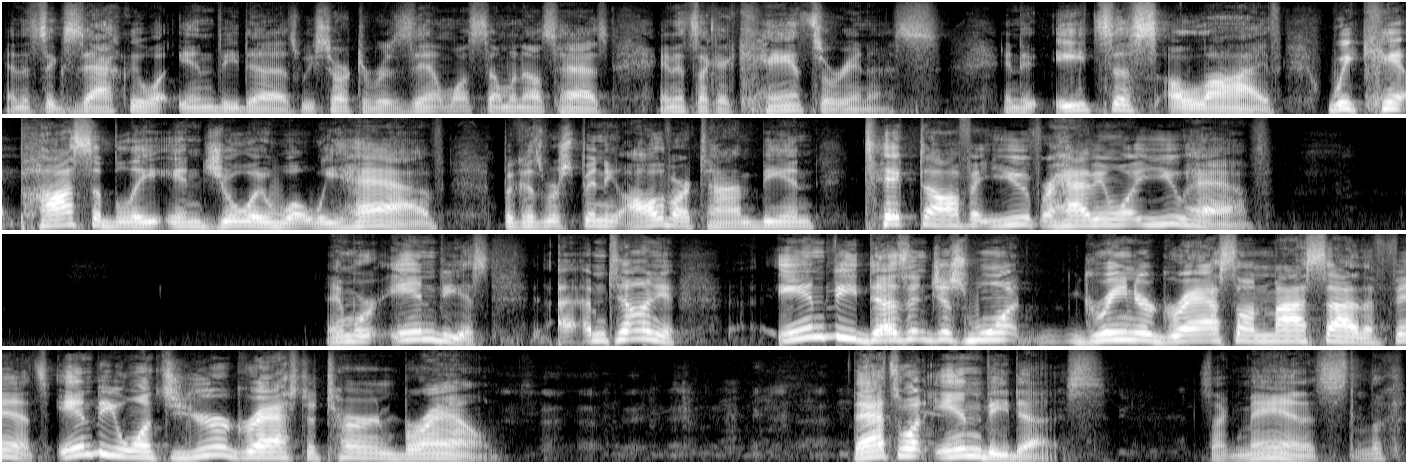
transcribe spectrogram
And that's exactly what envy does. We start to resent what someone else has, and it's like a cancer in us. And it eats us alive. We can't possibly enjoy what we have because we're spending all of our time being ticked off at you for having what you have and we're envious. I'm telling you, envy doesn't just want greener grass on my side of the fence, envy wants your grass to turn brown. That's what envy does. It's like, man, it's look,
